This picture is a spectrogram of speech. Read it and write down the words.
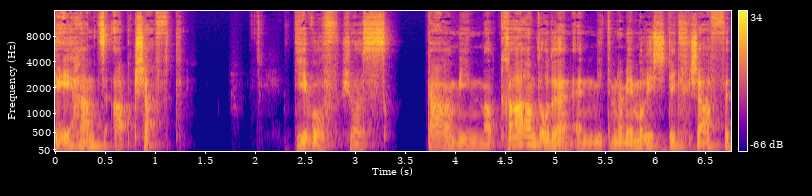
den haben sie abgeschafft. Die, die schon ein Garmin Markant oder ein, ein, mit einem Memory-Stick geschafft.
